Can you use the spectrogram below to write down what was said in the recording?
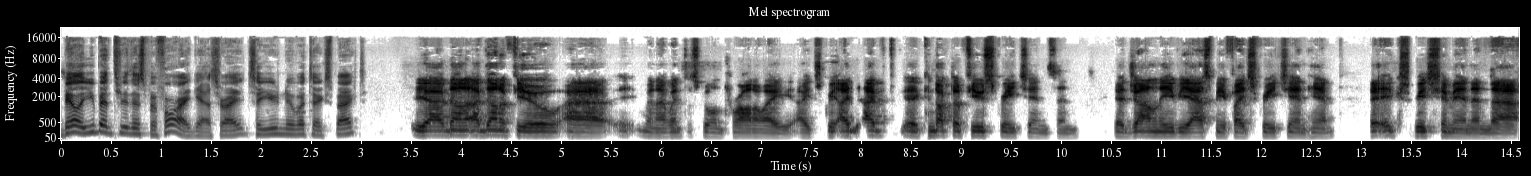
Bill, you've been through this before, I guess, right? So you knew what to expect. Yeah, I've done I've done a few. Uh, when I went to school in Toronto, I I, I have uh, conducted a few screech ins, and uh, John Levy asked me if I'd screech in him, uh, screech him in, and uh,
